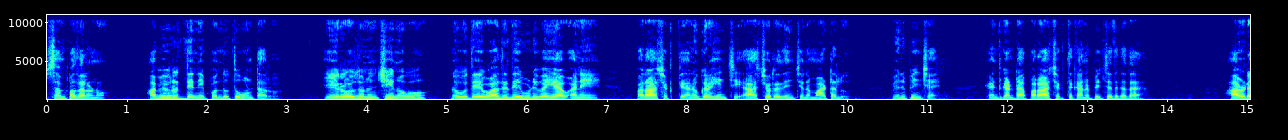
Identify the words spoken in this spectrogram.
సంపదలను అభివృద్ధిని పొందుతూ ఉంటారు. ఈ రోజు నుంచి నువ్వు నువ్వు దేవాది దేవుడి అయ్యావు అని పరాశక్తి అనుగ్రహించి ఆశీర్వదించిన మాటలు వినిపించాయి. ఎందుకంటే ఆ పరాశక్తి కనిపించదు కదా. ఆవిడ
